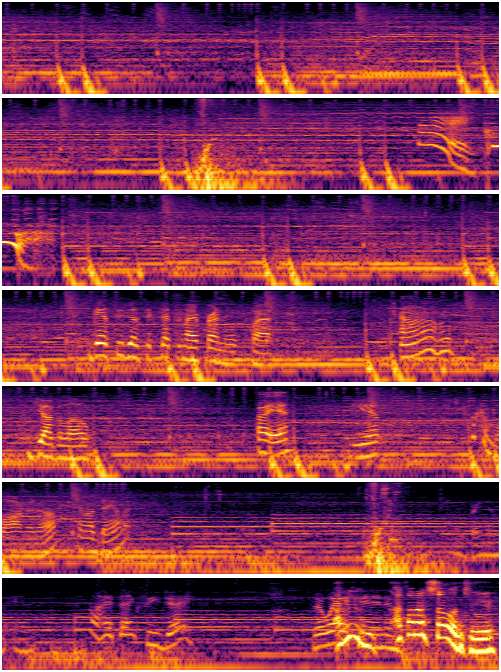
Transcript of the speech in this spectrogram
Hey, cool. Guess who just accepted my friend request? I don't know who. Juggalo. Oh yeah. Yep. Took him long enough. God damn it. Bring him in. Oh, hey, thanks, CJ. Is there a way I, I can? didn't. I thought I sent one to you.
